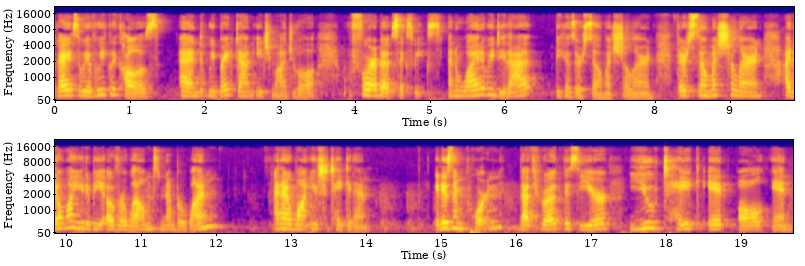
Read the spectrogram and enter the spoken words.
Okay, so we have weekly calls and we break down each module for about six weeks. And why do we do that? Because there's so much to learn. There's so much to learn. I don't want you to be overwhelmed, number one, and I want you to take it in. It is important that throughout this year, you take it all in.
